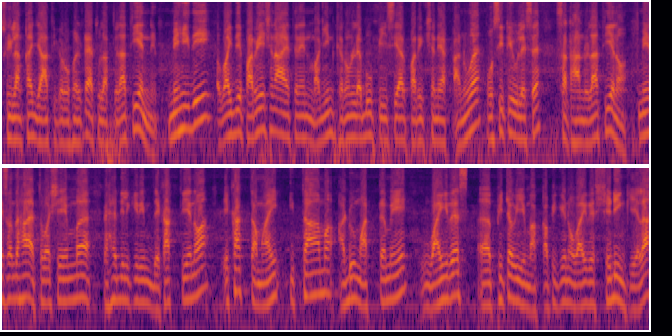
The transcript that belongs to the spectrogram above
ශ්‍රී ලංකා ජාතික රෝහලට ඇතුළත් වෙලා තියෙන්නේ. මෙහිදී වෛද්‍ය පර්යේෂණ ආයතනයෙන් මගින් කරනු ලැබූ PCR පරීක්ෂණයක් අනුව පොසිටිව් ලෙස සටහන් වෙලා තියෙනවා. මේ සඳහා අත් වශයෙන්ම පැහැදිලි කිරීම් දෙකක් තියෙනවා. එකක් තමයි ඊටාම අඩු මට්ටමේ වෛරස් පිටවීමක් අපි කියන වෛරස් ෂෙඩින් කියලා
